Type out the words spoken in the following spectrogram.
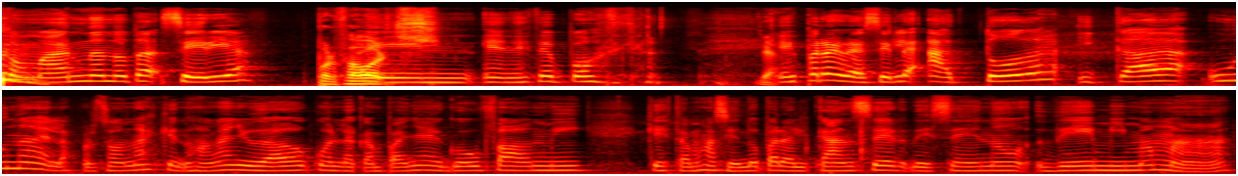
tomar una nota seria Por favor. en, en este podcast. Ya. Es para agradecerle a todas y cada una de las personas que nos han ayudado con la campaña de GoFundMe que estamos haciendo para el cáncer de seno de mi mamá.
